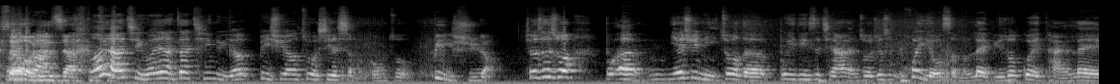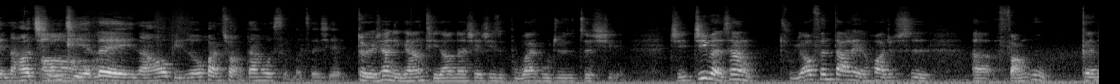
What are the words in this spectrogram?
生活就是这样，我想请问一下，在青旅要必须要做些什么工作？必须啊。就是说，不呃，也许你做的不一定是其他人做，就是会有什么类，比如说柜台类，然后清洁类，然后比如说换床单或什么这些。对，像你刚刚提到那些，其实不外乎就是这些。基基本上主要分大类的话，就是呃房务跟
